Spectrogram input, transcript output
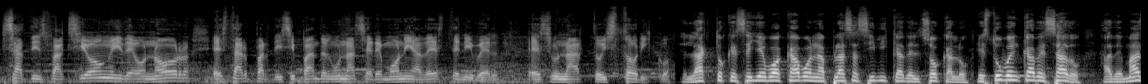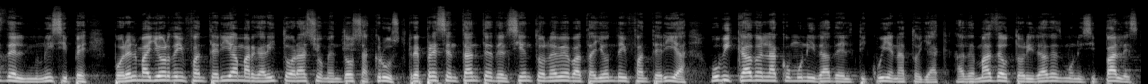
satisfacción y de honor estar participando en una ceremonia este nivel. Es un acto histórico. El acto que se llevó a cabo en la Plaza Cívica del Zócalo estuvo encabezado, además del munícipe, por el mayor de infantería Margarito Horacio Mendoza Cruz, representante del 109 Batallón de Infantería, ubicado en la comunidad de El Ticuí en Atoyac, además de autoridades municipales,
